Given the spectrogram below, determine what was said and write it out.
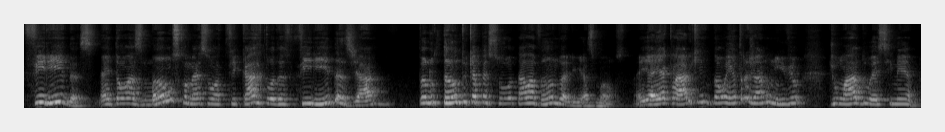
feridas. Né? Então as mãos começam a ficar todas feridas já pelo tanto que a pessoa está lavando ali as mãos. E aí é claro que então entra já no nível de um adoecimento.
